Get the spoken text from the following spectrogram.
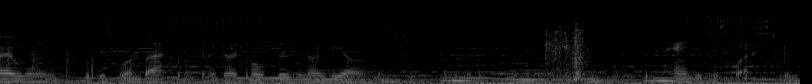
I we're gonna put this one back. We're gonna go talk to. We're hand in this quest because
